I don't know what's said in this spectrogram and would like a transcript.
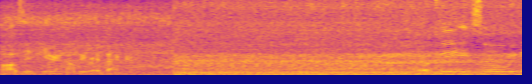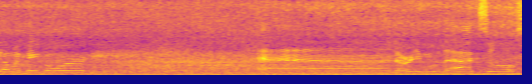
It here and I'll be right back. Okay, so we got my paperwork and I already moved the axles.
